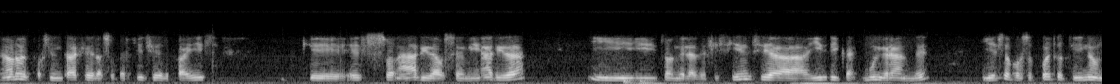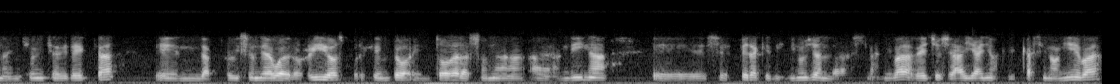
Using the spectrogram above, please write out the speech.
enorme porcentaje de la superficie del país que es zona árida o semiárida y donde la deficiencia hídrica es muy grande y eso por supuesto tiene una influencia directa en la provisión de agua de los ríos, por ejemplo, en toda la zona andina eh, se espera que disminuyan las, las nevadas, de hecho ya hay años que casi no nieva,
